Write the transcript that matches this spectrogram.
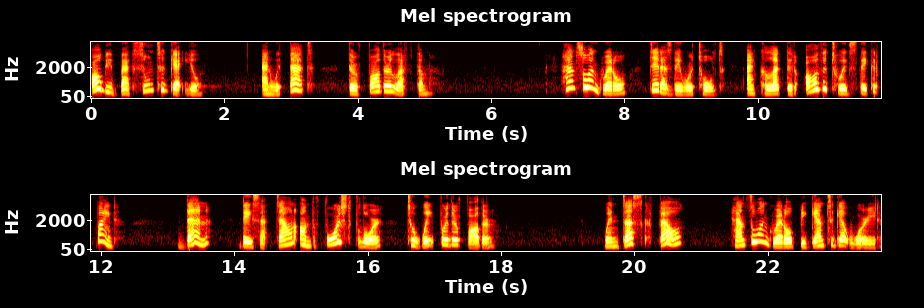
I'll be back soon to get you. And with that, their father left them. Hansel and Gretel did as they were told and collected all the twigs they could find. Then they sat down on the forest floor to wait for their father. When dusk fell, Hansel and Gretel began to get worried.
